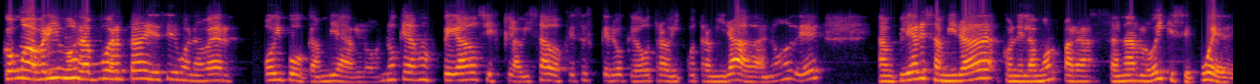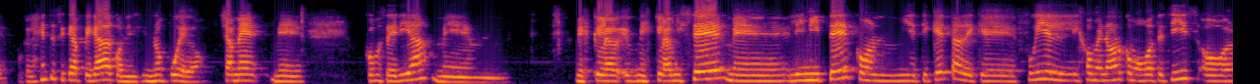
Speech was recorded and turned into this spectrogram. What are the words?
cómo abrimos la puerta y decir, bueno, a ver, hoy puedo cambiarlo, no quedarnos pegados y esclavizados, que esa es creo que otra, otra mirada, ¿no? De ampliar esa mirada con el amor para sanarlo hoy, que se puede, porque la gente se queda pegada con el no puedo, ya me, me ¿cómo se diría? Me, me, esclavicé, me limité con mi etiqueta de que fui el hijo menor, como vos decís, o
